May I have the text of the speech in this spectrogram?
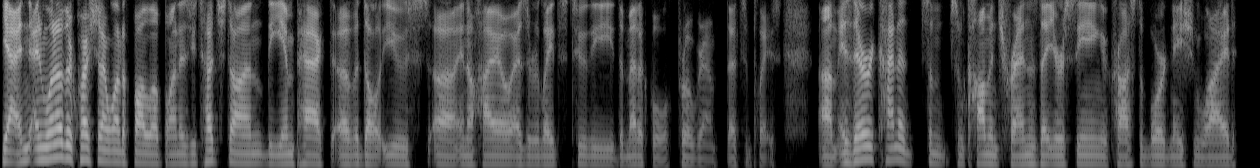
Yeah, and, and one other question I want to follow up on is you touched on the impact of adult use uh, in Ohio as it relates to the the medical program that's in place. Um, is there kind of some some common trends that you're seeing across the board nationwide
